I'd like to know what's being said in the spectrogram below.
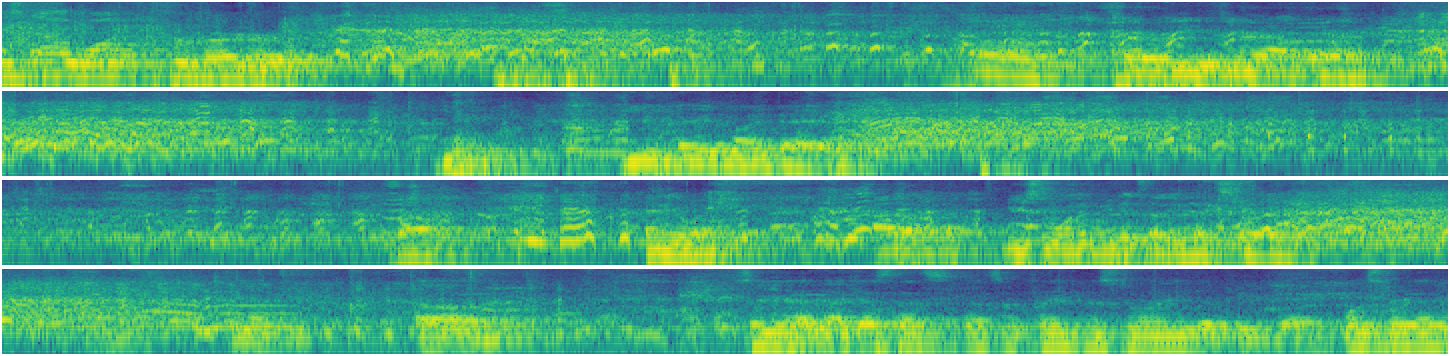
He's now wanted for murder. Oh, Kirby, if you're out there, you, you made my day. Well, anyway, I don't, Misha wanted me to tell you that story. Um, So yeah, I guess that's that's a prank and story that we uh, one story a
